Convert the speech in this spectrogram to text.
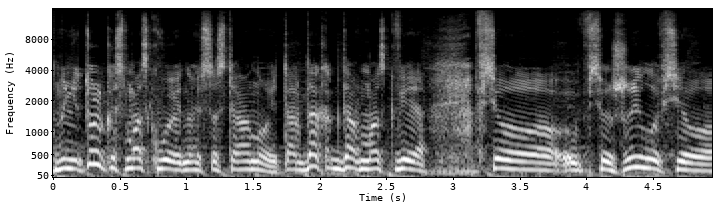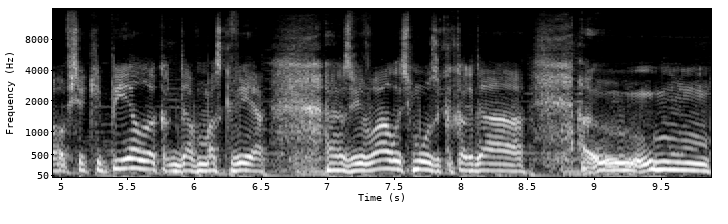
Ну, не только с Москвой, но и со страной. Тогда, когда в Москве все, все жило, все, все кипело, когда в Москве развивалась музыка, когда, э, ну,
